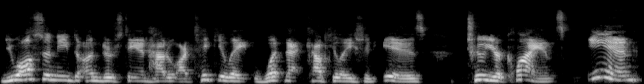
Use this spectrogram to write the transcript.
you also need to understand how to articulate what that calculation is to your clients. And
